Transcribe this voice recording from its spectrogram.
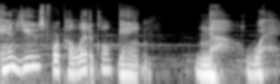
and used for political gain. No way.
